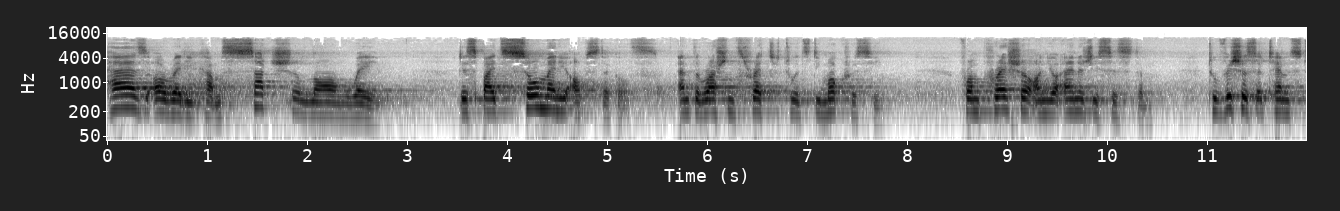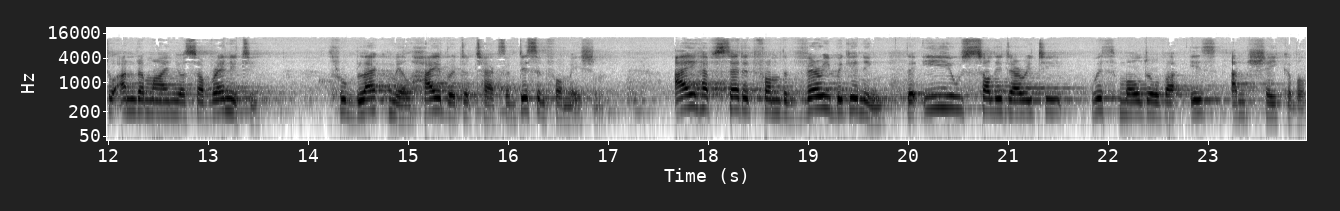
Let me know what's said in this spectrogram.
has already come such a long way, despite so many obstacles and the Russian threat to its democracy, from pressure on your energy system to vicious attempts to undermine your sovereignty through blackmail, hybrid attacks, and disinformation. I have said it from the very beginning the EU's solidarity with Moldova is unshakable.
